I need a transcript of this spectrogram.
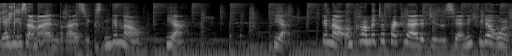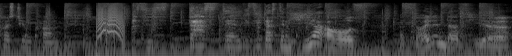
Ja, die ist am 31. Genau. Ja. Ja, genau. Und komm bitte verkleidet dieses Jahr. Nicht wieder ohne Kostüm kommen. Was ist das denn? Wie sieht das denn hier aus? Was soll denn das hier?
